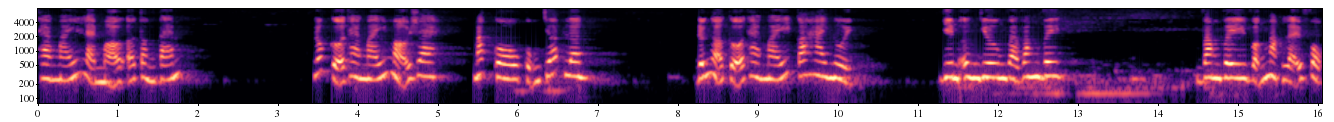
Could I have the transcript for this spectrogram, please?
thang máy lại mở ở tầng 8. Lúc cửa thang máy mở ra, mắt cô cũng chớp lên. Đứng ở cửa thang máy có hai người, Diêm ưng dương và Văn Vi. Văn Vi vẫn mặc lễ phục,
